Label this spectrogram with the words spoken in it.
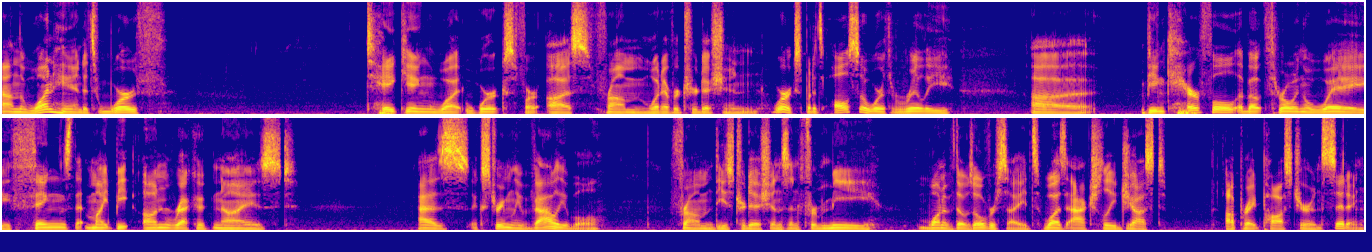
on the one hand, it's worth taking what works for us from whatever tradition works, but it's also worth really uh, being careful about throwing away things that might be unrecognized as extremely valuable from these traditions. And for me, one of those oversights was actually just upright posture and sitting.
